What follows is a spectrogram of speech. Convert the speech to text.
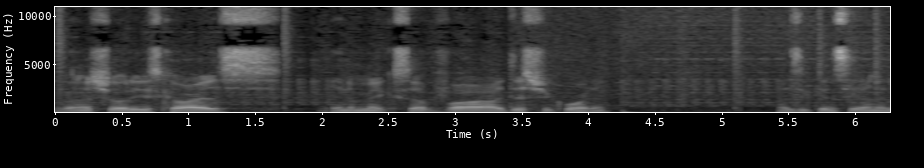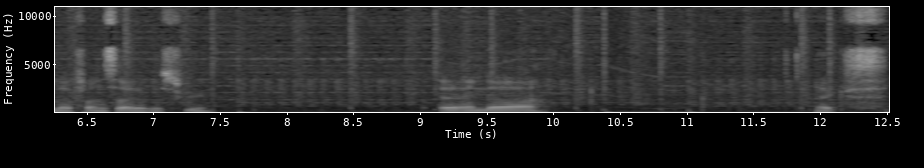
I'm gonna show these cars in a mix of uh, this recording. As you can see on the left hand side of the screen. And uh, next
